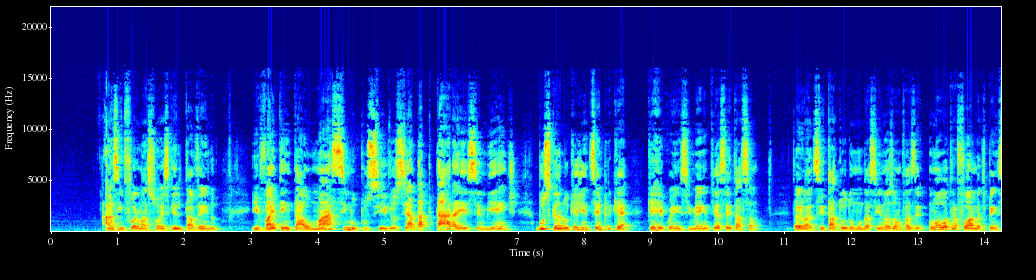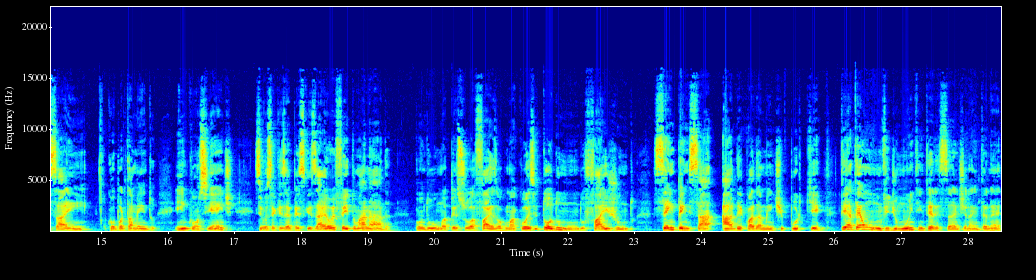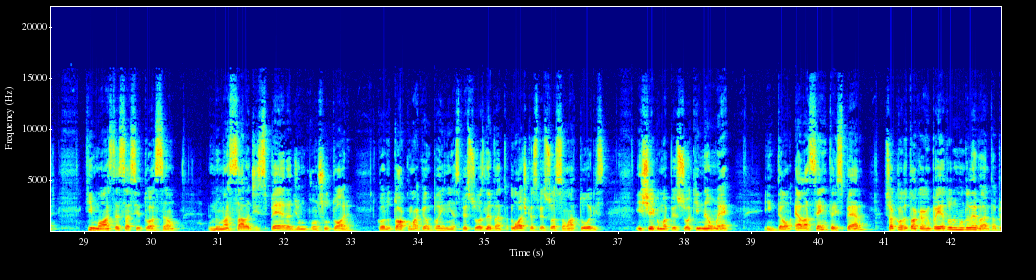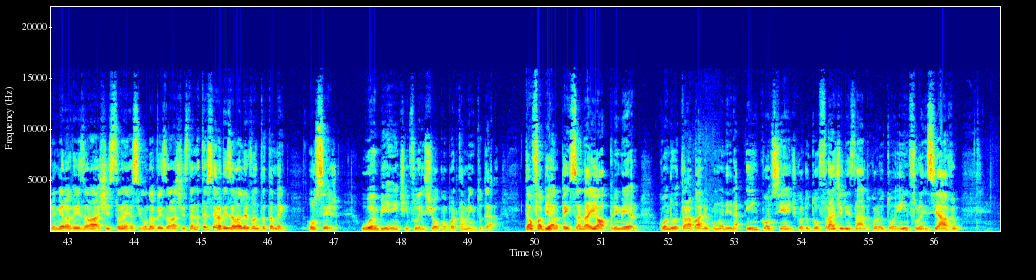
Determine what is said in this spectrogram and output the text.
as informações que ele está vendo e vai tentar o máximo possível se adaptar a esse ambiente, buscando o que a gente sempre quer, que é reconhecimento e aceitação. Então, se está todo mundo assim, nós vamos fazer. Uma outra forma de pensar em comportamento inconsciente, se você quiser pesquisar, é o efeito manada. Quando uma pessoa faz alguma coisa e todo mundo faz junto, sem pensar adequadamente por quê. Tem até um, um vídeo muito interessante na internet que mostra essa situação numa sala de espera de um consultório. Quando toca uma campainha, as pessoas levantam. Lógico que as pessoas são atores e chega uma pessoa que não é. Então ela senta, espera, só que quando toca a campainha todo mundo levanta. A primeira vez ela acha estranha, a segunda vez ela acha estranha, a terceira vez ela levanta também. Ou seja, o ambiente influenciou o comportamento dela. Então, Fabiano, pensando aí, ó, primeiro, quando eu trabalho com maneira inconsciente, quando eu estou fragilizado, quando eu estou influenciável,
